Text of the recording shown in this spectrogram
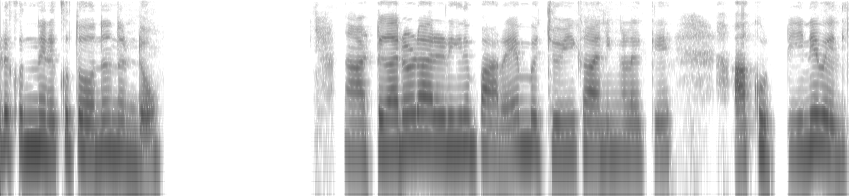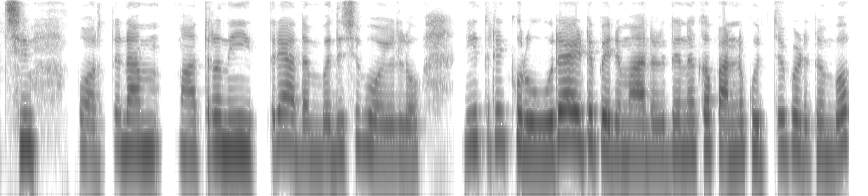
എടുക്കുമെന്ന് നിനക്ക് തോന്നുന്നുണ്ടോ? നാട്ടുകാരോട് ആരോടെങ്കിലും പറയാൻ പറ്റുമോ ഈ കാര്യങ്ങളൊക്കെ? ആ കുട്ടീനെ വലിച്ച് പുറത്തിടാൻ മാത്രം നീ ഇത്രയും അധംപതിച്ച് പോയല്ലോ. നീ ഇത്രയും ക്രൂരമായിട്ട് പെരുമാറരുത് എന്നൊക്കെ പറഞ്ഞ് കുറ്റപ്പെടുത്തുമ്പോൾ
